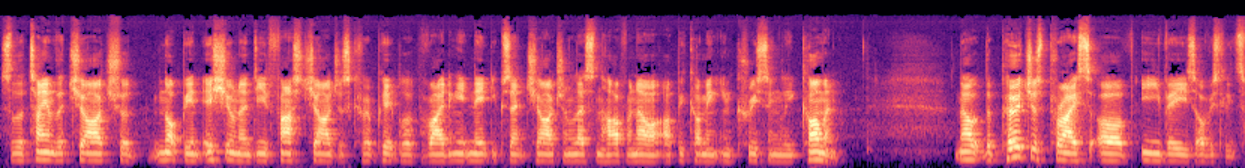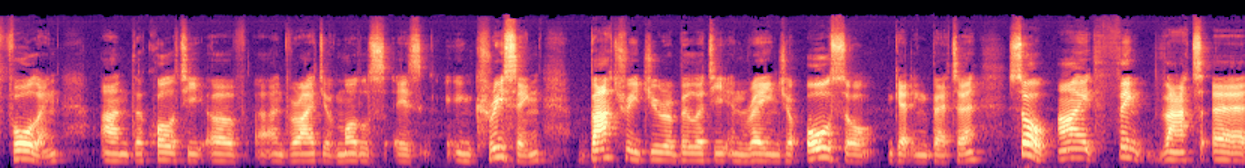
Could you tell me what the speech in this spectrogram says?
so the time of the charge should not be an issue and indeed fast chargers for people are providing 80% charge in less than half an hour are becoming increasingly common. Now the purchase price of EVs obviously is falling and the quality of uh, and variety of models is increasing. Battery durability and range are also getting better. So I think that uh,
